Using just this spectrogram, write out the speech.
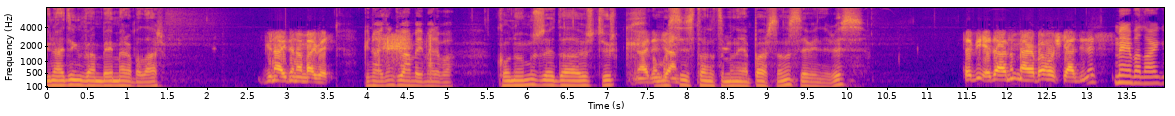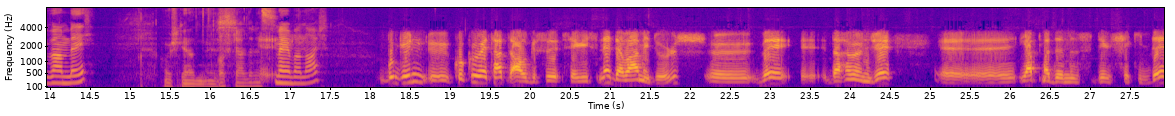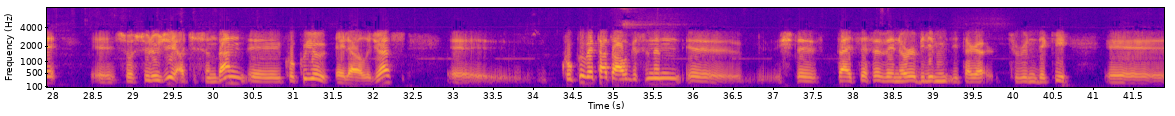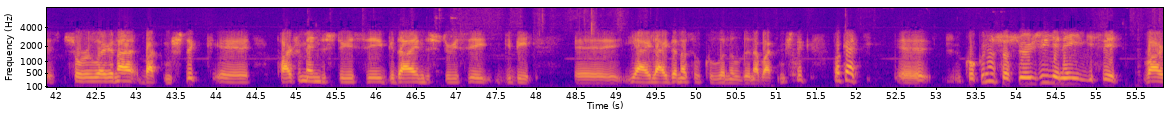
Günaydın Güven Bey, merhabalar. Günaydın Ömer Bey. Günaydın Güven Bey, merhaba. Konuğumuz Eda Öztürk Günaydın ama Can. siz tanıtımını yaparsanız seviniriz. Tabii Eda Hanım merhaba, hoş geldiniz. Merhabalar Güven Bey. Hoş geldiniz. Hoş geldiniz. Merhabalar. Bugün e, koku ve tat algısı serisine devam ediyoruz. E, ve e, daha önce e, yapmadığımız bir şekilde e, sosyoloji açısından e, kokuyu ele alacağız. E, koku ve tat algısının e, işte felsefe ve nörobilim literatüründeki e, sorularına bakmıştık. E, parfüm endüstrisi, gıda endüstrisi gibi e, yerlerde nasıl kullanıldığına bakmıştık. Fakat e, kokunun sosyolojiyle ne ilgisi var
